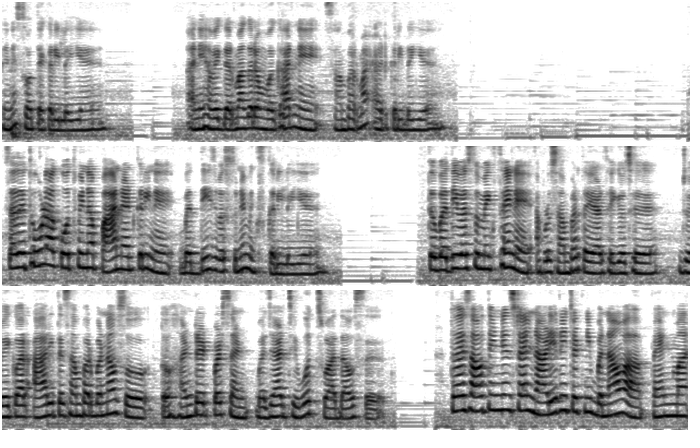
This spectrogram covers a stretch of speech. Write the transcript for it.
તેને સોતે કરી લઈએ. અને હવે ગરમા ગરમ વઘારને સાંભારમાં એડ કરી દઈએ. સાથે થોડા કોથમીના પાન એડ કરીને બધી જ વસ્તુને મિક્સ કરી લઈએ. તો બધી વસ્તુ મિક્સ થઈને આપણો સાંભાર તૈયાર થઈ ગયો છે. જો એકવાર આ રીતે સાંભાર બનાવશો તો હંડ્રેડ પર્સન્ટ બજાર જેવો જ સ્વાદ આવશે. તો એ સાઉથ ઇન્ડિયન સ્ટાઇલ નાળિયેરની ચટણી બનાવવા પેનમાં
